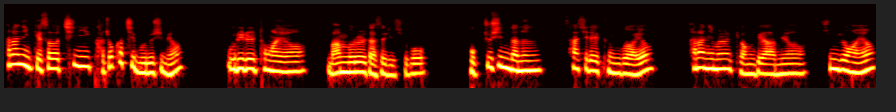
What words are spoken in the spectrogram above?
하나님께서 친히 가족같이 부르시며 우리를 통하여 만물을 다스리시고 복 주신다는 사실에 근거하여 하나님을 경배하며 순종하여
